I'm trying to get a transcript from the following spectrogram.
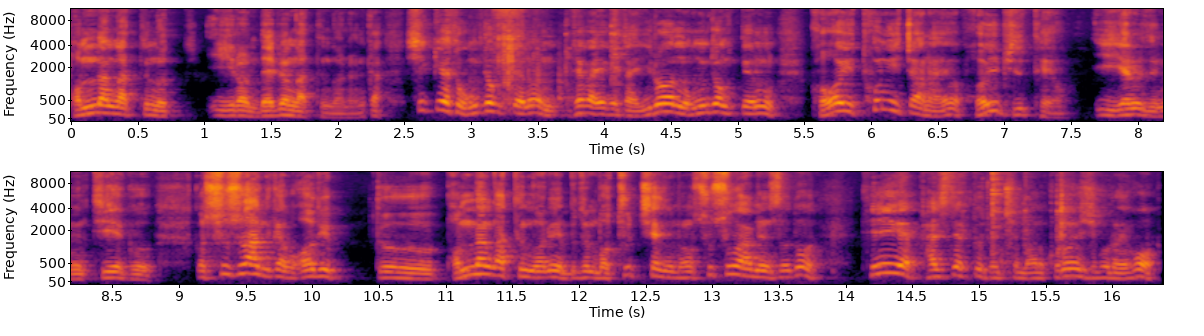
범람 같은 것, 이런 매병 같은 거는. 그러니까 쉽게 해서 옹정 때는 제가 얘기했잖아요. 이런 옹정 때는 거의 톤이 있잖아요. 거의 비슷해요. 이 예를 들면 뒤에 그, 그 수수한, 그러니까 어디 그 범람 같은 거는 무슨 뭐 투체니 수수하면서도 되게 발색도 좋지만 그런 식으로 하고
